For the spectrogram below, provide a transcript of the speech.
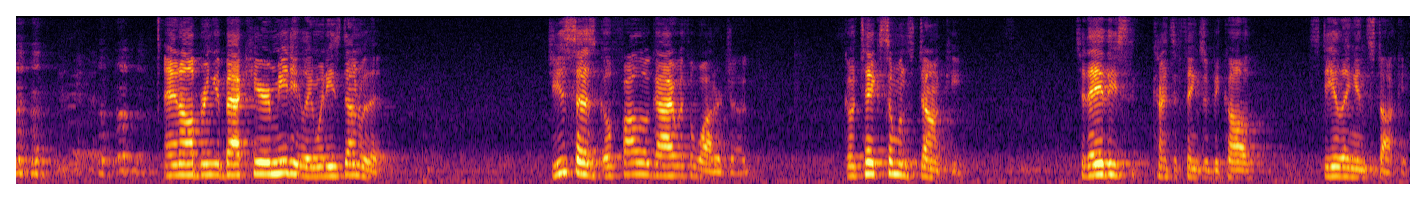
and I'll bring it back here immediately when he's done with it. Jesus says, Go follow a guy with a water jug. Go take someone's donkey. Today, these kinds of things would be called stealing and stalking.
